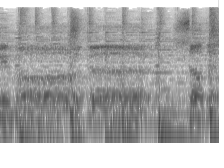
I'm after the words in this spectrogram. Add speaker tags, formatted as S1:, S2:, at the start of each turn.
S1: soy so the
